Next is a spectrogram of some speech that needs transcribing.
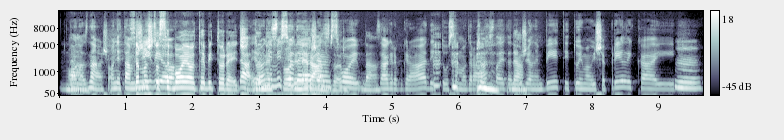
Da. Ono, znaš, on je tam Samo što se bojao tebi to reći. Da, jer on je mislio da ja želim svoj da. Zagreb grad i tu sam odrasla i da, tu želim biti, tu ima više prilika i mm.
